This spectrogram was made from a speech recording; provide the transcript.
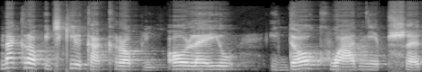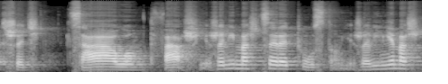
nakropić kilka kropli oleju i dokładnie przetrzeć całą twarz. Jeżeli masz cerę tłustą, jeżeli nie masz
